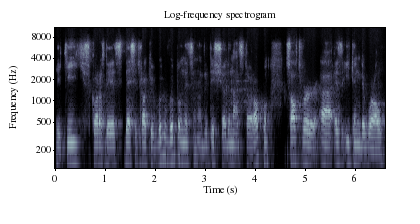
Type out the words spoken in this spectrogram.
який скоро здається 10 років виповниться на 2011 року. Software uh, is eating the world,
